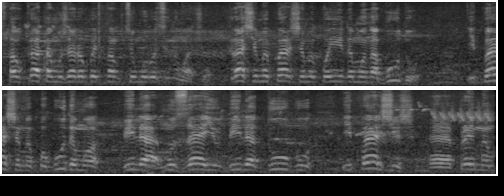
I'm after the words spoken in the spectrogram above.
ставка там уже робити нам в цьому році нема чого. Краще ми першими поїдемо на Буду і першими побудемо біля музею, біля дубу, і перші ж е, приймемо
